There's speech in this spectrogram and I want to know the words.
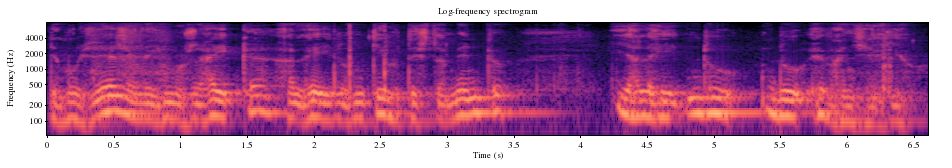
de Moisés, a lei mosaica, a lei do Antigo Testamento e a lei do, do Evangelho.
